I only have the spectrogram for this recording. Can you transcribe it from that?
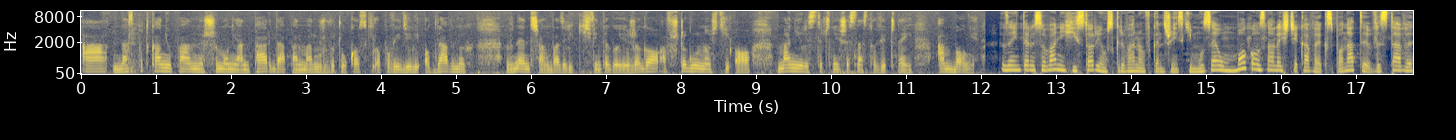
a na spotkaniu pan Szymon Jan Parda, pan Mariusz Wyczółkowski opowiedzieli o dawnych wnętrzach Bazyliki Świętego Jerzego, a w szczególności o manierystycznej XVI-wiecznej ambonie. Zainteresowani historią skrywaną w Kętrzyńskim Muzeum mogą znaleźć ciekawe eksponaty, wystawy,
